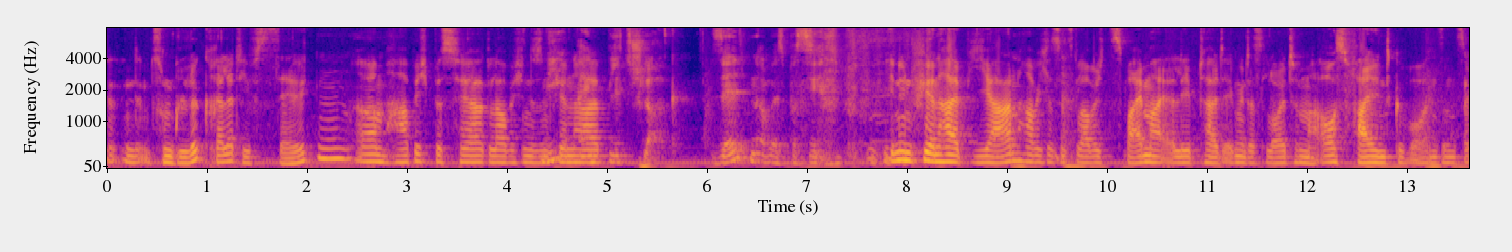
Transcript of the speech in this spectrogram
äh, zum Glück relativ selten. Ähm, Habe ich bisher, glaube ich, in diesen Wie viereinhalb ein Blitzschlag. Selten, aber es passiert. In den viereinhalb Jahren habe ich es jetzt, glaube ich, zweimal erlebt, halt irgendwie, dass Leute mal ausfallend geworden sind. So.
